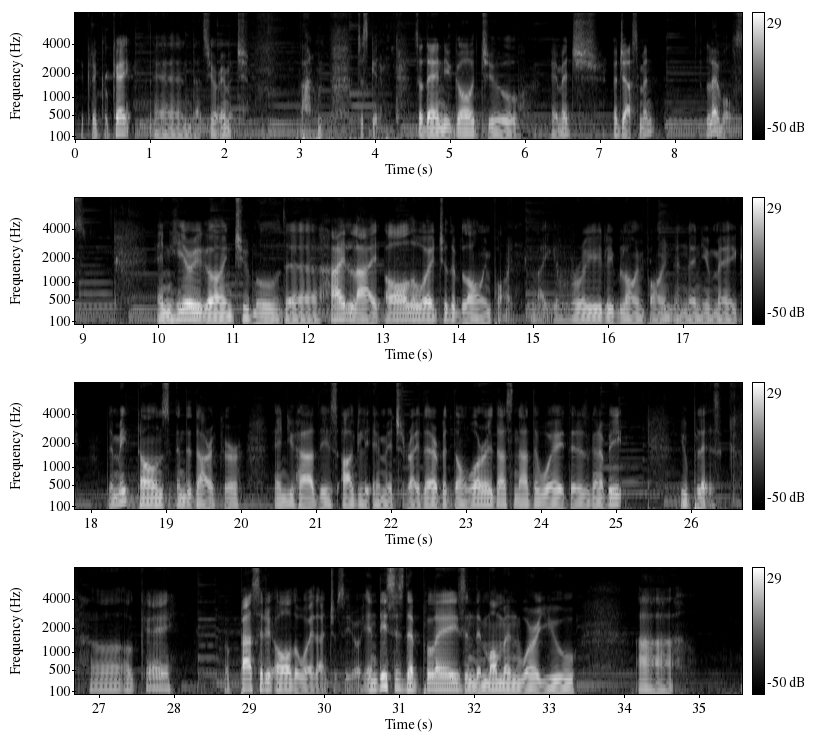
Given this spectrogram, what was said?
You click OK, and that's your image. just kidding so then you go to image adjustment levels and here you're going to move the highlight all the way to the blowing point like really blowing point and then you make the midtones and the darker and you have this ugly image right there but don't worry that's not the way that is gonna be. You place uh, okay opacity all the way down to zero. And this is the place and the moment where you uh,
